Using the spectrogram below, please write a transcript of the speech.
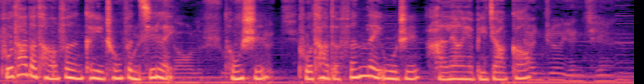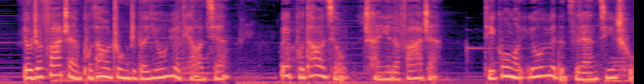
葡萄的糖分可以充分积累。同时，葡萄的酚类物质含量也比较高，有着发展葡萄种植的优越条件，为葡萄酒产业的发展提供了优越的自然基础。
